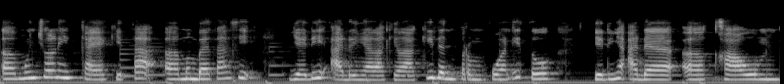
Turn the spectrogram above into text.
uh, muncul nih kayak kita uh, membatasi. Jadi adanya laki-laki dan perempuan itu jadinya ada uh, kaum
